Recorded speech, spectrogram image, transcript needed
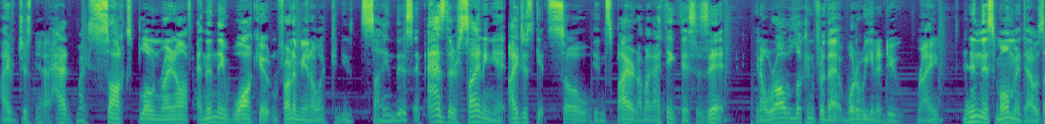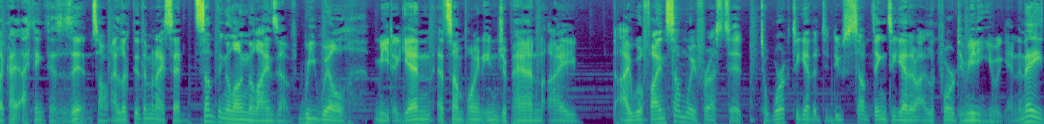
I've just Yeah. had my socks blown right off. And then they walk out in front of me and I'm like, can you sign this? And as they're signing it, I just get so inspired. I'm like, I think this is it. You know, we're all looking for that. What are we going to do? Right. And in this moment, I was like, I, I think this is it. And so I looked at them and I said something along the lines of, we will meet again at some point in Japan. I I will find some way for us to to work together to do something together. I look forward to meeting you again. And they,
